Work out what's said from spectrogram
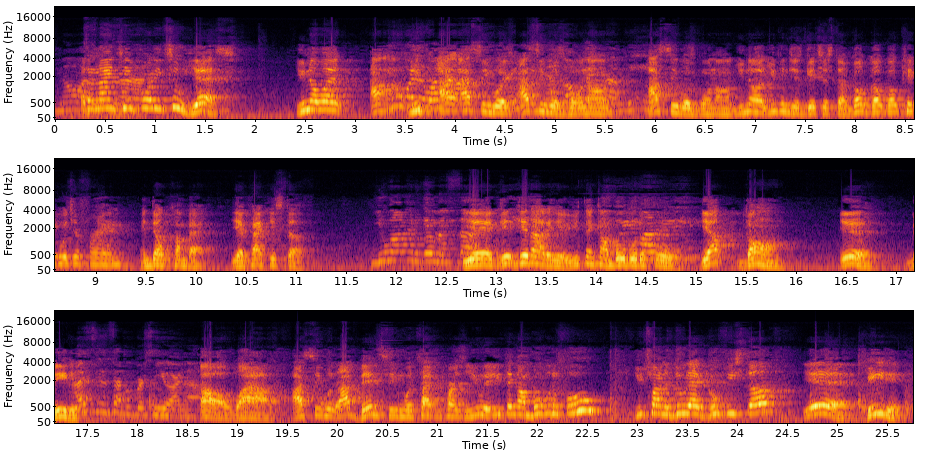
No. That's a I did not. 1942. Yes. You know what? I, You you, the I, I see what's I see what's going on. blame it on me. I see what's going on. You know what? You can just get your stuff. Go go go kick with your friend and don't come back. Yeah, pack your stuff. You want me to get my stuff? Yeah, get get out of here. You think I'm boo boo the fool? Yep, gone. Yeah, beat it. I see the type of person you are now. Oh wow! I see what I've been seeing. What type of person you is? You think I'm boo boo the fool? You trying to do that goofy stuff? Yeah, beat it.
